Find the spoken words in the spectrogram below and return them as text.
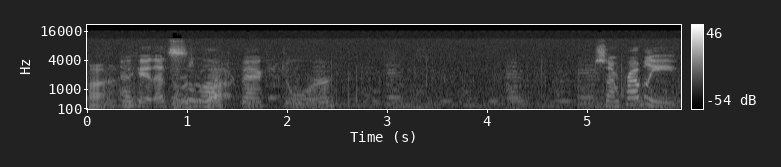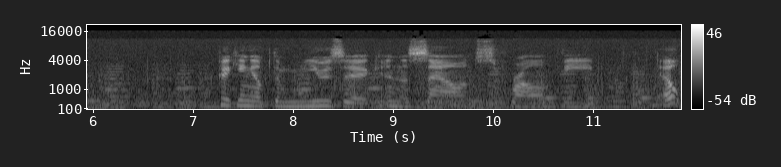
Huh. Okay, that's Doors the locked locked. back door. So I'm probably picking up the music and the sounds from the... Oh!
